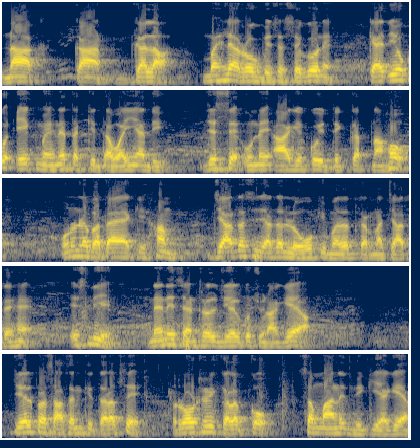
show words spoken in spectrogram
नाक, कान, गला, महिला रोग विशेषज्ञों ने कैदियों को एक महीने तक की दवाइयाँ दी, जिससे उन्हें आगे कोई दिक्कत ना हो। उन्होंने बताया कि हम ज़्यादा से ज़्यादा लोगों की मदद करना चाहते हैं, इसलिए नैनी सेंट्रल जेल को चुना गया। जेल प्रशासन की तरफ़ से रोटरी क्लब को सम्मानित भी किया गया।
